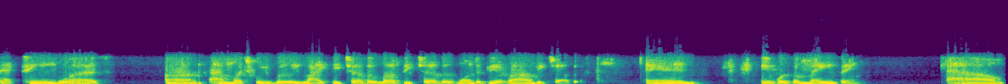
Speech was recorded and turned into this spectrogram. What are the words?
that team was, um, how much we really liked each other, loved each other, wanted to be around each other, and it was amazing how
